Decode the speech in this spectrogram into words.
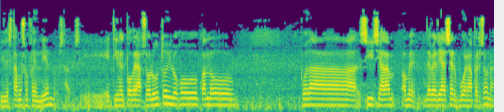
le estamos ofendiendo, ¿sabes? Y, y, tiene el poder absoluto y luego cuando pueda, sí, sí, la, hombre, debería ser buena persona.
